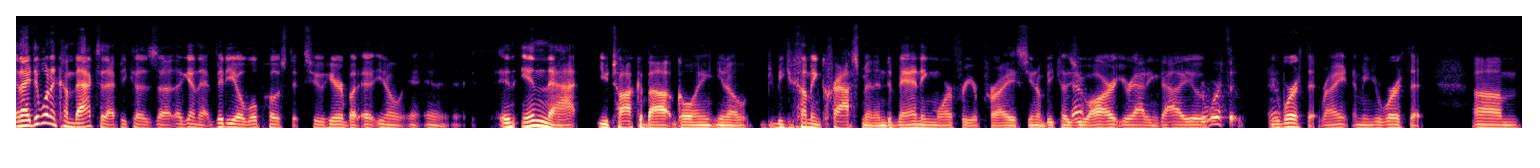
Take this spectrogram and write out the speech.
and I did want to come back to that because uh, again, that video we'll post it too here. But uh, you know, in in that you talk about going, you know, becoming craftsmen and demanding more for your price. You know, because yeah. you are you're adding value. You're worth it. Yeah. You're worth it, right? I mean, you're worth it. Um,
